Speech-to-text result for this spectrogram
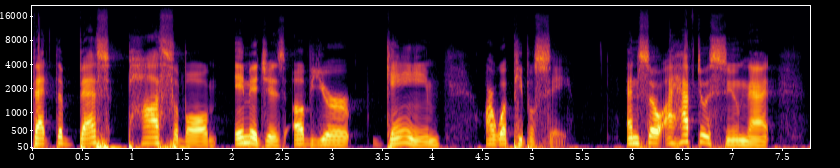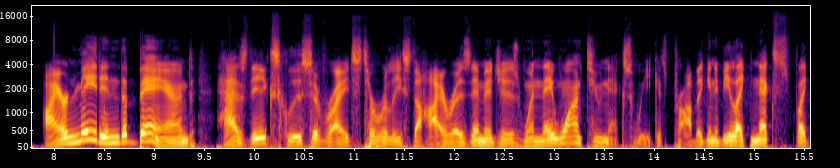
that the best possible images of your game are what people see. And so I have to assume that Iron Maiden, the band, has the exclusive rights to release the high res images when they want to next week. It's probably going to be like next, like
